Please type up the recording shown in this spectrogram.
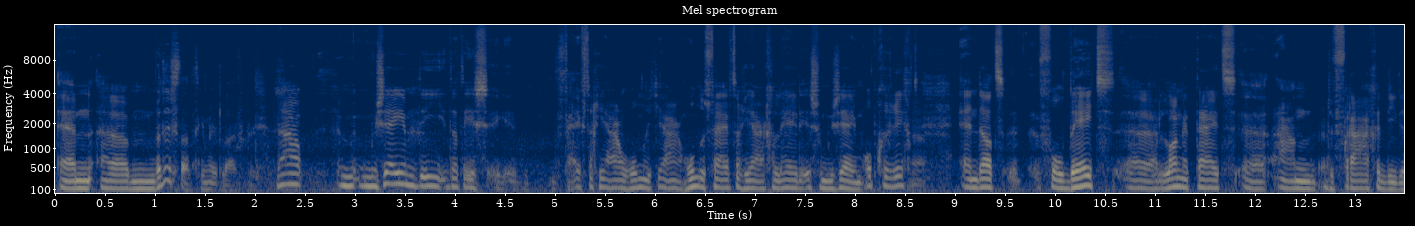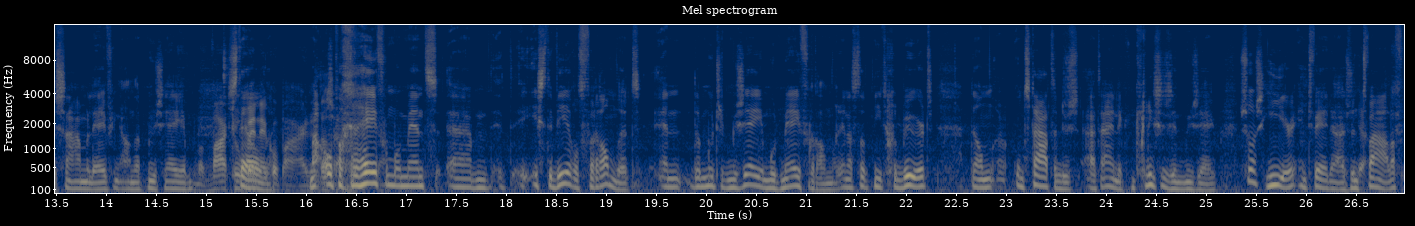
En ehm, Wat is dat, die midlife crisis? nou, een museum die, dat is eh, 50 jaar, 100 jaar, 150 jaar geleden is een museum opgericht. Ja. En dat eh, voldeed eh, lange tijd eh, aan Ja. de vragen die de samenleving aan het museum Maar waartoe stelde. ben ik op aarde? maar Dat op een gegeven moment ehm, is de wereld veranderd en dan moet het museum moet mee veranderen. En als dat niet gebeurt, dan ontstaat er dus uiteindelijk een crisis in het museum. Zoals hier in 2012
